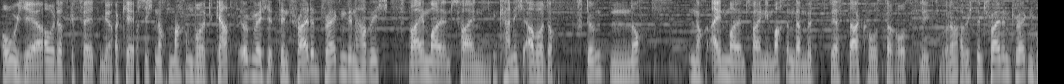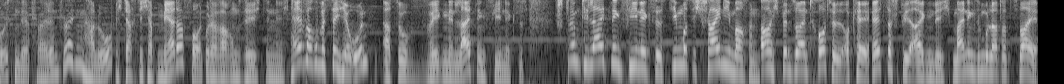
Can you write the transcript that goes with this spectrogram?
Oh yeah. Oh, das gefällt mir. Okay, was ich noch machen wollte. Gab es irgendwelche... Den Trident Dragon, den habe ich zweimal in Shiny. Den kann ich aber doch bestimmt noch, noch einmal ein Shiny machen, damit der Star Coaster rausfliegt, oder? Habe ich den Trident Dragon? Wo ist denn der? Trident Dragon? Hallo? Ich dachte, ich habe mehr davon. Oder warum sehe ich den nicht? Hä, warum ist der hier unten? Ach so, wegen den Lightning Phoenixes. Stimmt, die Lightning Phoenixes. Die muss ich Shiny machen. Oh, ich bin so ein Trottel. Okay, wer ist das Spiel eigentlich? Mining Simulator 2.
